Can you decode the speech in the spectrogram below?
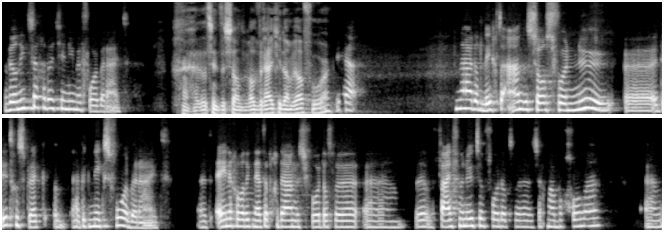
Dat wil niet zeggen dat je niet meer voorbereidt. dat is interessant. Wat bereid je dan wel voor? Ja. Nou, dat ligt eraan. Dus zoals voor nu, uh, dit gesprek, uh, heb ik niks voorbereid. Het enige wat ik net heb gedaan is voordat we, uh, vijf minuten voordat we zeg maar begonnen, ehm,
